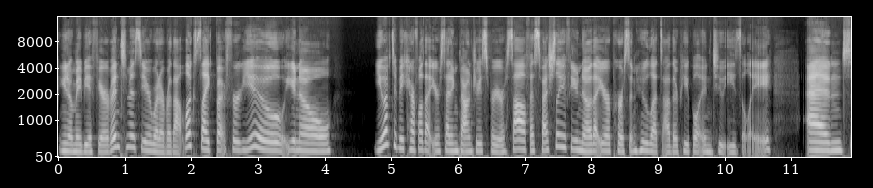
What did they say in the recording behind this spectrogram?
you know, maybe a fear of intimacy or whatever that looks like. But for you, you know, you have to be careful that you're setting boundaries for yourself, especially if you know that you're a person who lets other people in too easily. And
